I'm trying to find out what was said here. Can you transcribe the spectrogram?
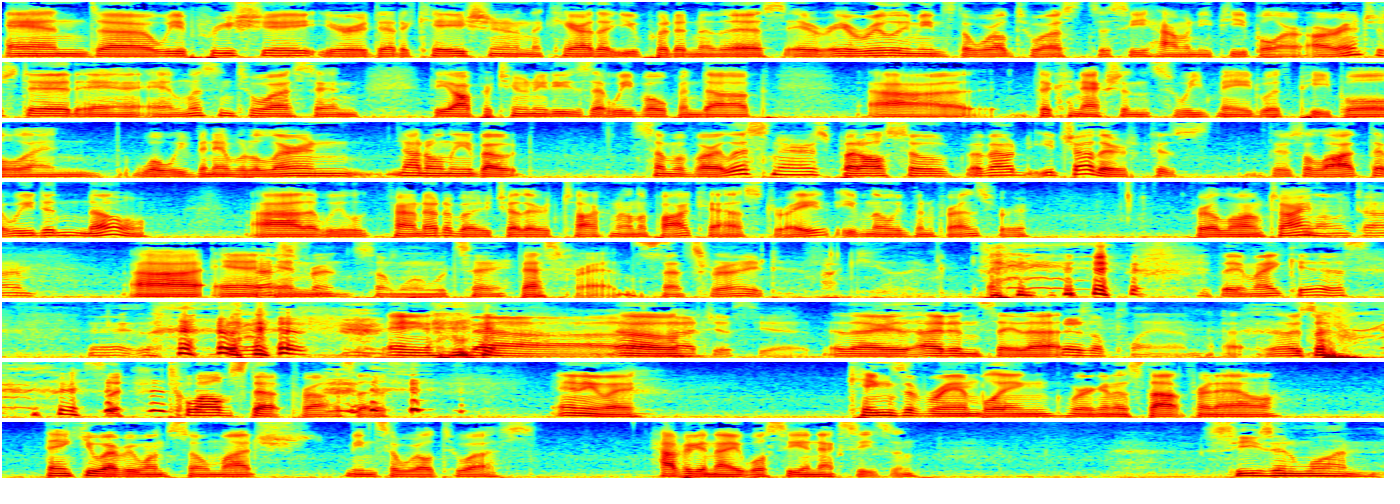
And uh, we appreciate your dedication and the care that you put into this. It, it really means the world to us to see how many people are, are interested and, and listen to us and the opportunities that we've opened up, uh, the connections we've made with people, and what we've been able to learn not only about some of our listeners, but also about each other, because there's a lot that we didn't know uh, that we found out about each other talking on the podcast, right? Even though we've been friends for for a long time. Long time. uh, and, Best and friends, someone would say. Best friends. That's right. Fuck you, they might kiss. Luke. Anyway, nah, Oh. not just yet. I, I didn't say that. There's a plan. Uh, There's a, it's a 12 step process. Anyway, Kings of Rambling, we're going to stop for now. Thank you, everyone, so much. means the world to us. Have a good night. We'll see you next season. Season one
